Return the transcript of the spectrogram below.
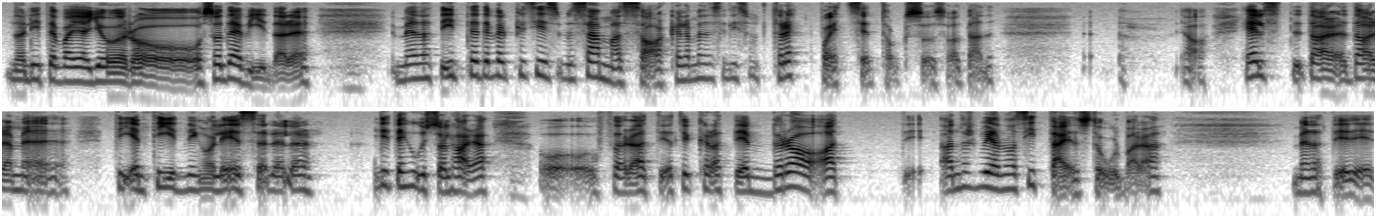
nog lite vad jag gör och, och så där vidare. Men att inte det är väl precis samma sak, eller man är liksom trött på ett sätt också. Så att man, ja, helst tar, jag med till en tidning och läser eller lite hushåll har jag. Och för att jag tycker att det är bra att annars blir man sitta i en stol bara. Men att det,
